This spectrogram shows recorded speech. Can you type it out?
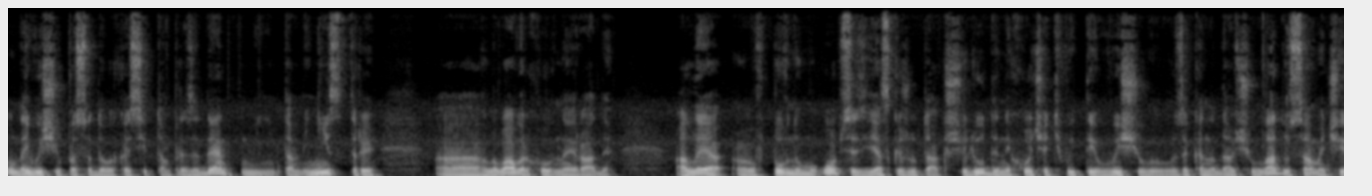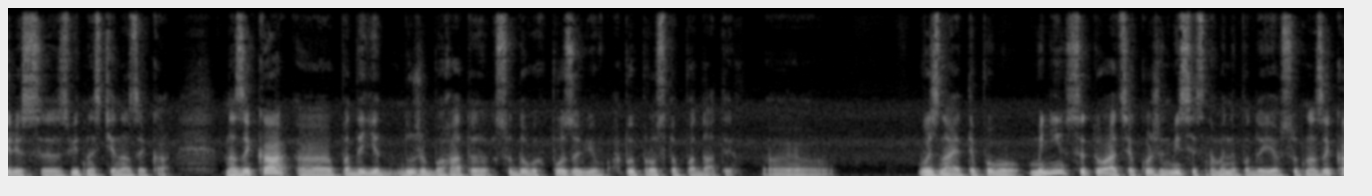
ну, найвищих посадових осіб, там президент, там міністри, е, голова Верховної Ради. Але е, в повному обсязі я скажу так, що люди не хочуть вийти в вищу законодавчу владу саме через е, звітності НАЗК. НАЗК е, подає дуже багато судових позовів, аби просто подати. Ви знаєте, по мені ситуація кожен місяць на мене подає в суд НАЗК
